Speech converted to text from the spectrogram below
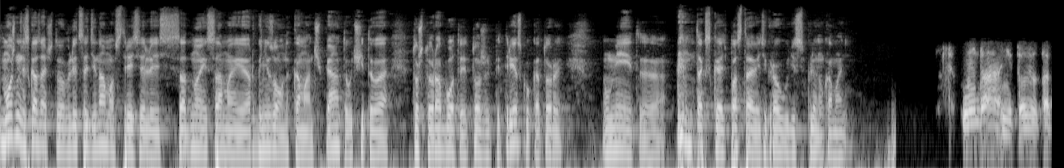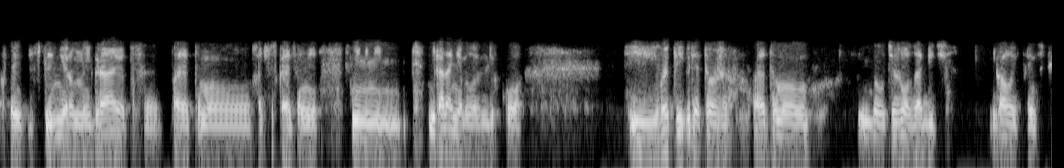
Можно ли сказать, что в лице «Динамо» встретились с одной из самых организованных команд чемпионата, учитывая то, что работает тоже Петреску, который умеет, э, так сказать, поставить игровую дисциплину команде? Ну да, они тоже так дисциплинированно играют, поэтому хочу сказать, они с ними не, никогда не было легко. И в этой игре тоже. Поэтому было тяжело забить голы, в принципе.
